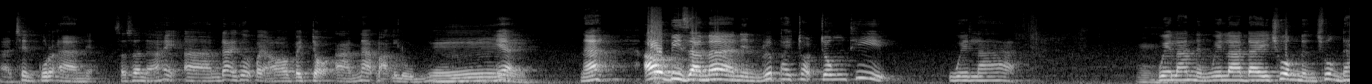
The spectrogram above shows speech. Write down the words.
อ่าเช่นกุรอานเนี่ยศาสนาให้อ่านได้ทั่วไปเอาไปเจาะอ่านหน้าปากหลุมอืมเนี่ยนะ เอาบิซามานินหรือไปเจาะจงที่เวลาอืมเวลาหนึ่งเวลาใดช่วงหนึ่งช่วงใด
